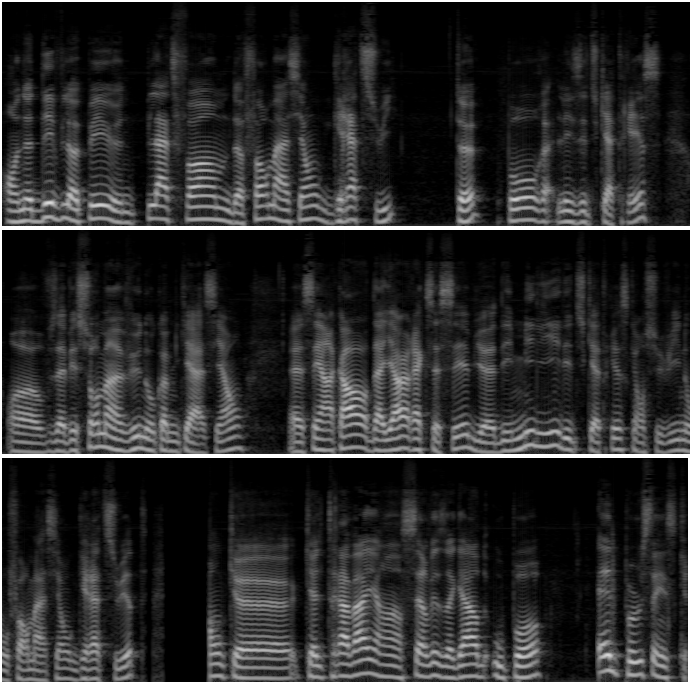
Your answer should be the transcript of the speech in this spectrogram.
on a développé une plateforme de formation gratuite pour les éducatrices. Euh, vous avez sûrement vu nos communications. Euh, c'est encore d'ailleurs accessible. Il y a des milliers d'éducatrices qui ont suivi nos formations gratuites. Donc, qu'elle travaille en service de garde ou pas, elle peut s'inscrire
